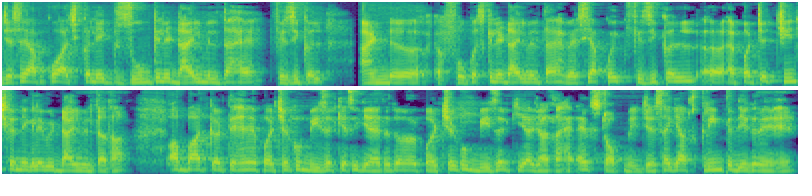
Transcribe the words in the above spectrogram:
जैसे आपको आजकल एक जूम के लिए डायल मिलता है फ़िज़िकल एंड फोकस uh, के लिए डायल मिलता है। वैसे आपको एक फ़िज़िकल अपर्चर चेंज करने के लिए भी डायल मिलता था। अब बात करते हैं अपर्चर को मेज़र कैसे किया जाता है। तो अपर्चर को मेज़र किया जाता है एफ़ स्टॉप में। जैसा कि आप स्क्रीन पे देख रहे हैं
